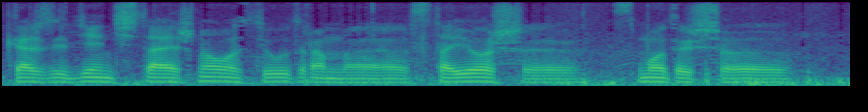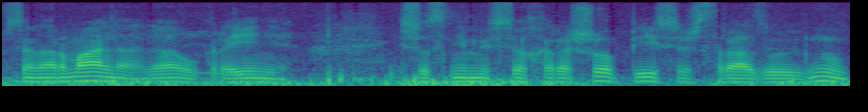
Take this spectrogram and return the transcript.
Каждый день читаешь новости, утром э, встаешь, э, смотришь, что все нормально, да, в Украине, и что с ними все хорошо, пишешь сразу, ну,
